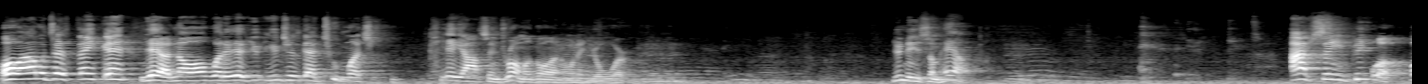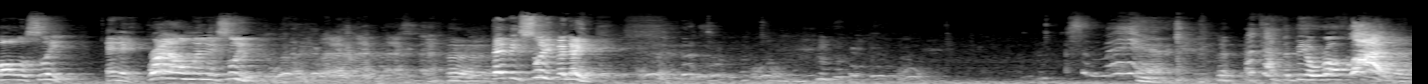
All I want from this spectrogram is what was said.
Oh, I was just thinking, yeah, no, what it is, you, you just got too much chaos and drama going on in your work. You need some help. I've seen people fall asleep and they frown when they sleep. they be sleeping, they. I said, man, that got to be a rough life.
